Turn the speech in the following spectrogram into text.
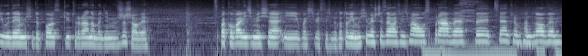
I udajemy się do Polski, jutro rano będziemy w Rzeszowie. Spakowaliśmy się i właściwie jesteśmy gotowi. Musimy jeszcze załatwić małą sprawę w centrum handlowym,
